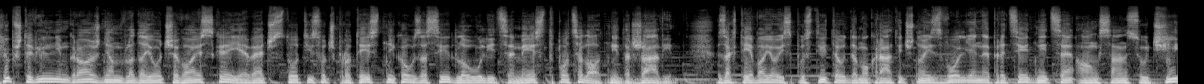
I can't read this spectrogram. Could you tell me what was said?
Kljub številnim grožnjam vladajoče vojske je več sto tisoč protestnikov zasedlo ulice mest po celotni državi. Zahtevajo izpustitev demokratično izvoljene predsednice Aung San Suu Kyi,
